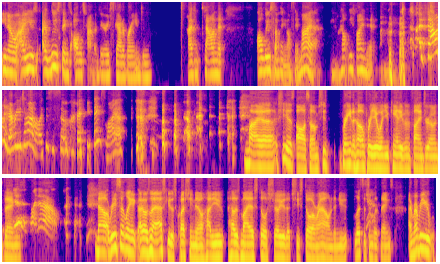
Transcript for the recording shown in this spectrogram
you know, I use, I lose things all the time. I'm very scatterbrained and I've found that I'll lose something and I'll say, Maya, you know, help me find it. I found it every time. I'm like, this is so great. Thanks, Maya. Maya, she is awesome. She's bringing it home for you when you can't even find your own thing. Yes, I know. now, recently, I was going to ask you this question. You know, how do you, how does Maya still show you that she's still around? And you listed yeah. some of the things. I remember you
